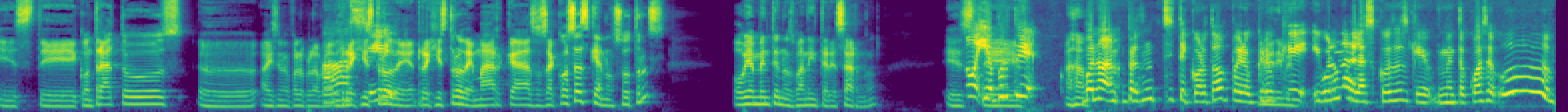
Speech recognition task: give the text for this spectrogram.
este, contratos, uh, ahí se me fue la palabra, ah, registro, de, registro de marcas, o sea, cosas que a nosotros obviamente nos van a interesar, ¿no? No, y aparte, bueno, perdón si te corto, pero creo que igual una de las cosas que me tocó hacer, uh,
